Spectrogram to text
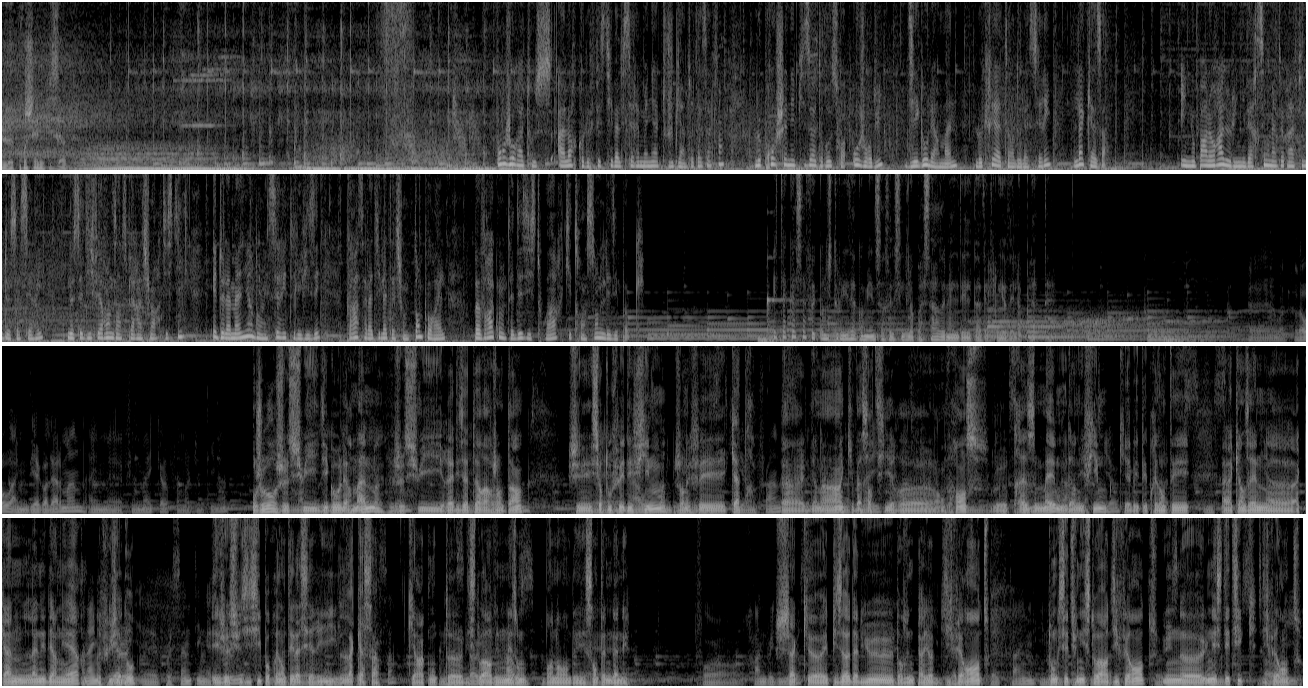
Le prochain épisode. Bonjour à tous, alors que le festival Cérémonia touche bientôt à sa fin, le prochain épisode reçoit aujourd'hui Diego Lerman, le créateur de la série La Casa. Il nous parlera de l'univers cinématographique de sa série, de ses différentes inspirations artistiques et de la manière dont les séries télévisées, grâce à la dilatation temporelle, peuvent raconter des histoires qui transcendent les époques. Esta casa fue construida a comienzos del siglo pasado en el delta del Río de la Plata. Uh, well, hello, I'm Diego Lerman. I'm a filmmaker from Argentina. Bonjour, je suis Diego Lerman, je suis réalisateur argentin. J'ai surtout fait des films, j'en ai fait quatre. Euh, il y en a un qui va sortir euh, en France le 13 mai, mon dernier film, qui avait été présenté à la quinzaine euh, à Cannes l'année dernière, Refugiado. Et je suis ici pour présenter la série La Casa, qui raconte l'histoire d'une maison pendant des centaines d'années. Chaque euh, épisode a lieu dans une période différente, donc c'est une histoire différente, une, euh, une esthétique différente.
